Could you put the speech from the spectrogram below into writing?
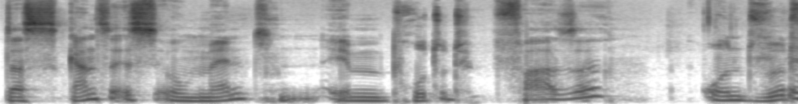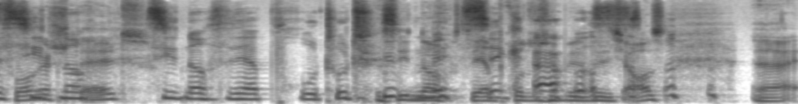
Das Ganze ist im Moment im Prototypphase und wird es vorgestellt. Sieht noch, sieht noch sehr prototypisch Sieht noch sehr prototypisch aus. Äh,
